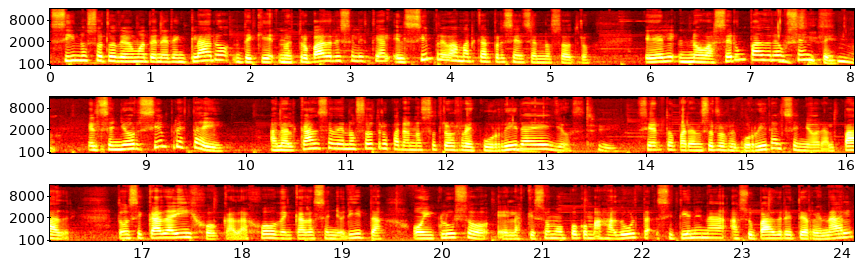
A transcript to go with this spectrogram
sí nosotros debemos tener en claro de que nuestro Padre Celestial, Él siempre va a marcar presencia en nosotros. Él no va a ser un Padre ausente. No. El Señor siempre está ahí, al alcance de nosotros para nosotros recurrir a ellos, Sí. ¿cierto? Para nosotros recurrir al Señor, al Padre. Entonces, cada hijo, cada joven, cada señorita, o incluso eh, las que somos un poco más adultas, si tienen a, a su Padre terrenal,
